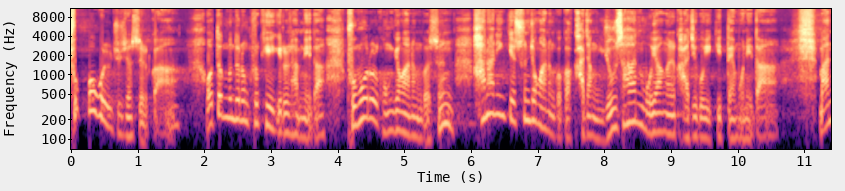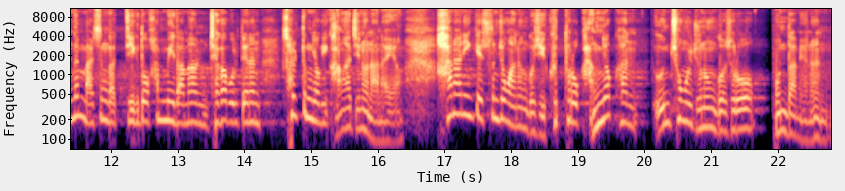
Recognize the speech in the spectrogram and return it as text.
축복을 주셨을까? 어떤 분들은 그렇게 얘기를 합니다. 부모를 공경하는 것은 하나님께 순종하는 것과 가장 유사한 모양을 가지고 있기 때문이다. 맞는 말씀 같기도 합니다만 제가 볼 때는 설득력이 강하지는 않아요. 하나님께 순종하는 것이 그토록 강력한 은총을 주는 것으로 본다면은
